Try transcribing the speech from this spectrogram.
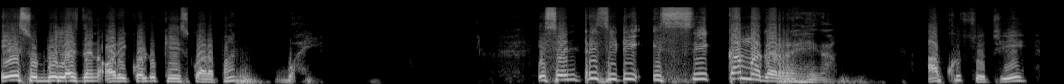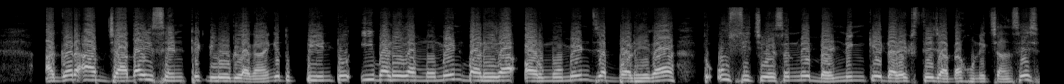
a should be less than or equal to k square upon y. Eccentricity इससे कम अगर रहेगा आप खुद सोचिए। अगर आप ज़्यादा इसेंट्रिक लोड लगाएँगे तो पी इंटू ई बढ़ेगा मोमेंट बढ़ेगा और मोमेंट जब बढ़ेगा तो उस सिचुएशन में बेंडिंग के डायरेक्ट से ज़्यादा होने के चांसेस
